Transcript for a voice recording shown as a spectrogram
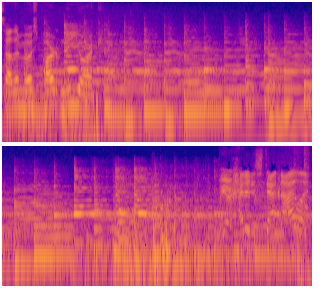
southernmost part of New York. We are headed to Staten Island.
